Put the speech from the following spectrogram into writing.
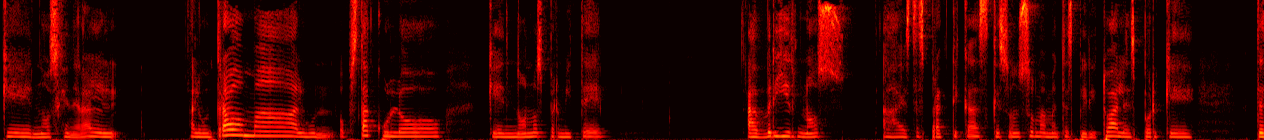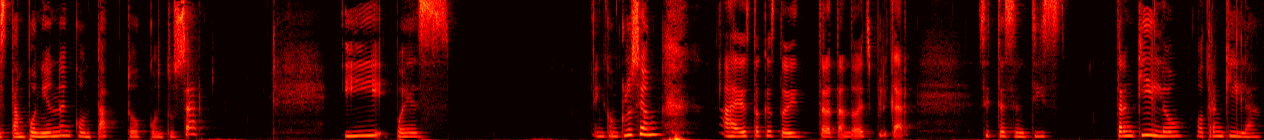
que nos generan algún trauma, algún obstáculo que no nos permite abrirnos a estas prácticas que son sumamente espirituales porque te están poniendo en contacto con tu ser. Y pues, en conclusión a esto que estoy tratando de explicar, si te sentís tranquilo o tranquila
